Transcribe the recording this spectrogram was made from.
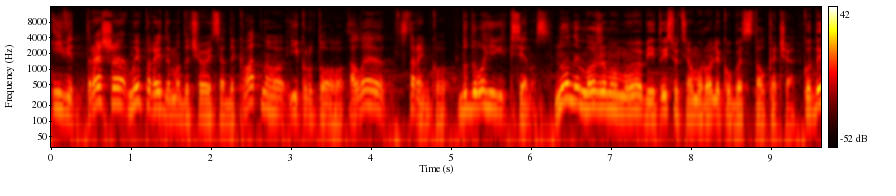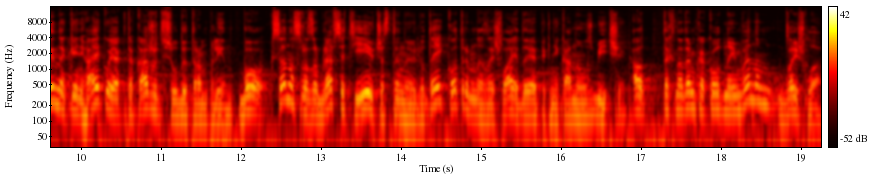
і від треша ми перейдемо до чогось адекватного і крутого, але старенького. До дилогії Ксенос. Ну не можемо ми обійтись у цьому роліку без сталкача. Куди не кинь гайку, як то кажуть, всюди трамплін. Бо Ксенос розроблявся тією частиною людей, котрим не зайшла ідея пікніка на узбіччі. А от технодемка Codename Venom зайшла.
